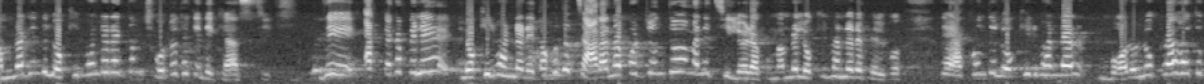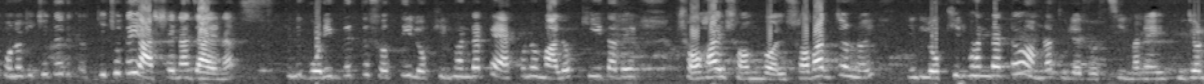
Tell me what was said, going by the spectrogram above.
আমরা কিন্তু লক্ষ্মীর ভাণ্ডার একদম ছোট থেকে দেখে আসছি। যে এক টাকা পেলে লক্ষ্মীর ভাণ্ডারে, তখন তো চার আনা পর্যন্ত মানে ছিল এরকম, আমরা লক্ষ্মীর ভাণ্ডারে ফেলব। তো এখন তো লক্ষ্মীর ভাণ্ডার বড় লোকরা হয়তো কোনো কিছুতে, কিছুতেই আসে না, যায় না। কিন্তু গরিবদের তো সত্যি লক্ষ্মীর ভাণ্ডারটা এখনও মা লক্ষ্মী তাদের সহায় সম্বল সবার জন্যই, কিন্তু লক্ষ্মীর ভাণ্ডারটাও আমরা তুলে ধরছি মানে এই পুজোর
